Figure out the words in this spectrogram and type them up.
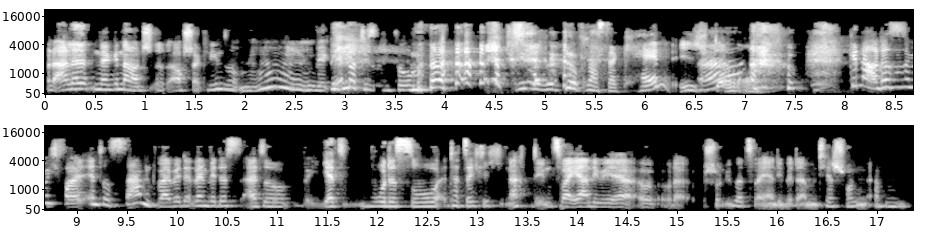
und alle, na genau, auch Jacqueline so, mm, wir kennen doch die Symptome. Diese Symptomcluster kenne ich ah. doch. Genau, das ist nämlich voll interessant, weil wir, wenn wir das, also jetzt, wo das so tatsächlich nach den zwei Jahren, die wir, oder schon über zwei Jahren, die wir damit ja schon ähm,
